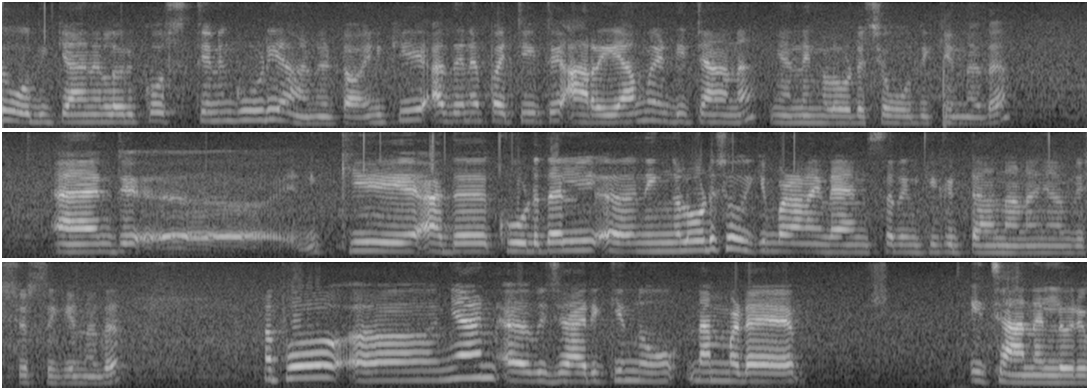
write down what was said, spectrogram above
ചോദിക്കാനുള്ള ഒരു ക്വസ്റ്റ്യനും കൂടിയാണ് കേട്ടോ. എനിക്ക് അതിനെ പറ്റിയിട്ട് അറിയാൻ വേണ്ടിയിട്ടാണ് ഞാൻ നിങ്ങളോട് ചോദിക്കുന്നത്. ആൻഡ് എനിക്ക് അത് കൂടുതൽ നിങ്ങളോട് ചോദിക്കുമ്പോഴാണ് അതിന്റെ ആൻസർ എനിക്ക് കിട്ടാമെന്നാണ് ഞാൻ വിശ്വസിക്കുന്നത്. അപ്പോൾ ഞാൻ വിചാരിക്കുന്നു നമ്മുടെ ഈ ചാനലിൽ ഒരു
